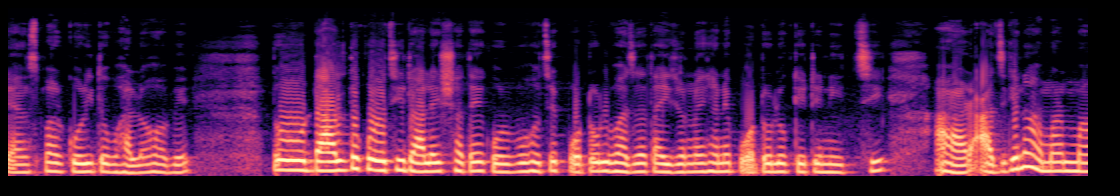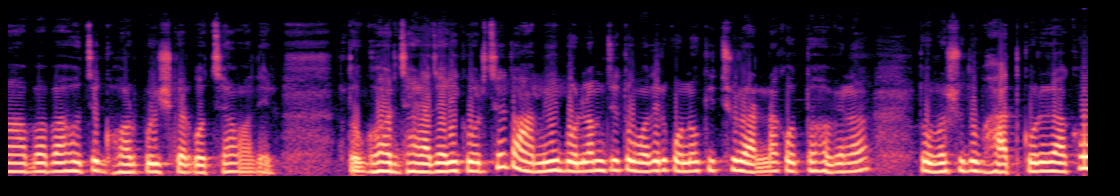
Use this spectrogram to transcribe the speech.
ট্রান্সফার করি তো ভালো হবে। তো ডাল তো করেছি, ডালের সাথে করব হচ্ছে পটল ভাজা, তাই জন্য এখানে পটলও কেটে নিচ্ছি। আর আজকে না, আমার মা বাবা হচ্ছে ঘর পরিষ্কার করছে আমাদের। তো ঘর ঝাড়াঝাড়ি করছে, তো আমি বললাম যে তোমাদের কোনো কিছু রান্না করতে হবে না, তোমরা শুধু ভাত করে রাখো,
